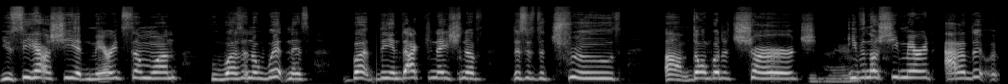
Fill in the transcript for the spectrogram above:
you see how she had married someone who wasn't a witness but the indoctrination of this is the truth um, don't go to church. Mm-hmm. Even though she married out of the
